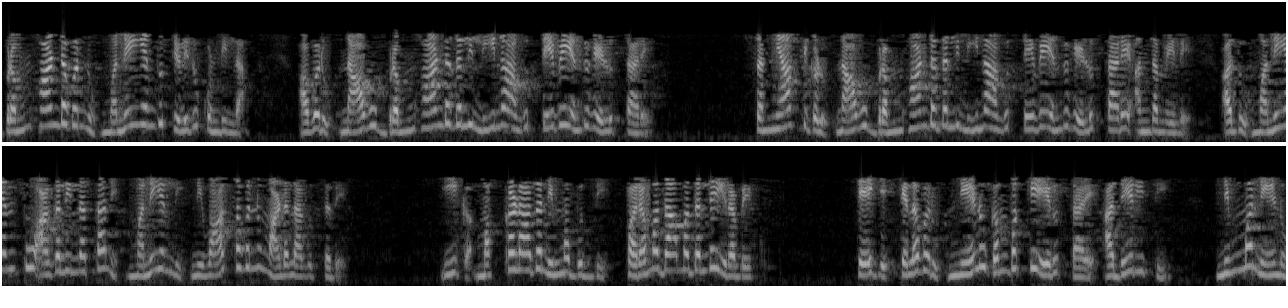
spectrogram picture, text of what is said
ಬ್ರಹ್ಮಾಂಡವನ್ನು ಮನೆ ಎಂದು ತಿಳಿದುಕೊಂಡಿಲ್ಲ. ಅವರು ನಾವು ಬ್ರಹ್ಮಾಂಡದಲ್ಲಿ ಲೀನ ಆಗುತ್ತೇವೆ ಎಂದು ಹೇಳುತ್ತಾರೆ. ಸನ್ಯಾಸಿಗಳು, ನಾವು ಬ್ರಹ್ಮಾಂಡದಲ್ಲಿ ಲೀನ ಆಗುತ್ತೇವೆ ಎಂದು ಹೇಳುತ್ತಾರೆ ಅಂದ ಮೇಲೆ, ಅದು ಮನೆಯಂತೂ ಆಗಲಿಲ್ಲ ತಾನೆ, ಮನೆಯಲ್ಲಿ ನಿವಾಸವನ್ನು ಮಾಡಲಾಗುತ್ತದೆ. ಈಗ ಮಕ್ಕಳಾದ ನಿಮ್ಮ ಬುದ್ಧಿ ಪರಮಧಾಮದಲ್ಲೇ ಇರಬೇಕು. ಹೇಗೆ ಕೆಲವರು ನೇಣುಗಂಬಕ್ಕೆ ಏರುತ್ತಾರೆ, ಅದೇ ರೀತಿ ನಿಮ್ಮ ನೇಣು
